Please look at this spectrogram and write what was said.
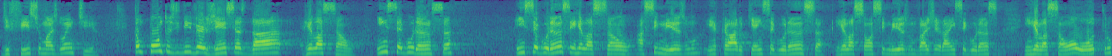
difícil, mais doentia. Então, pontos de divergências da relação: insegurança, insegurança em relação a si mesmo, e é claro que a insegurança em relação a si mesmo vai gerar insegurança em relação ao outro.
